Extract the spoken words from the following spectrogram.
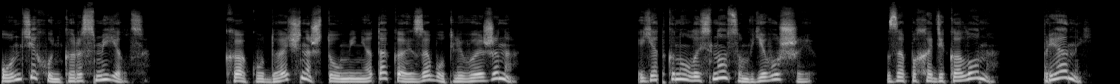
Он тихонько рассмеялся. «Как удачно, что у меня такая заботливая жена». Я ткнулась носом в его шею. Запах одеколона, пряный,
